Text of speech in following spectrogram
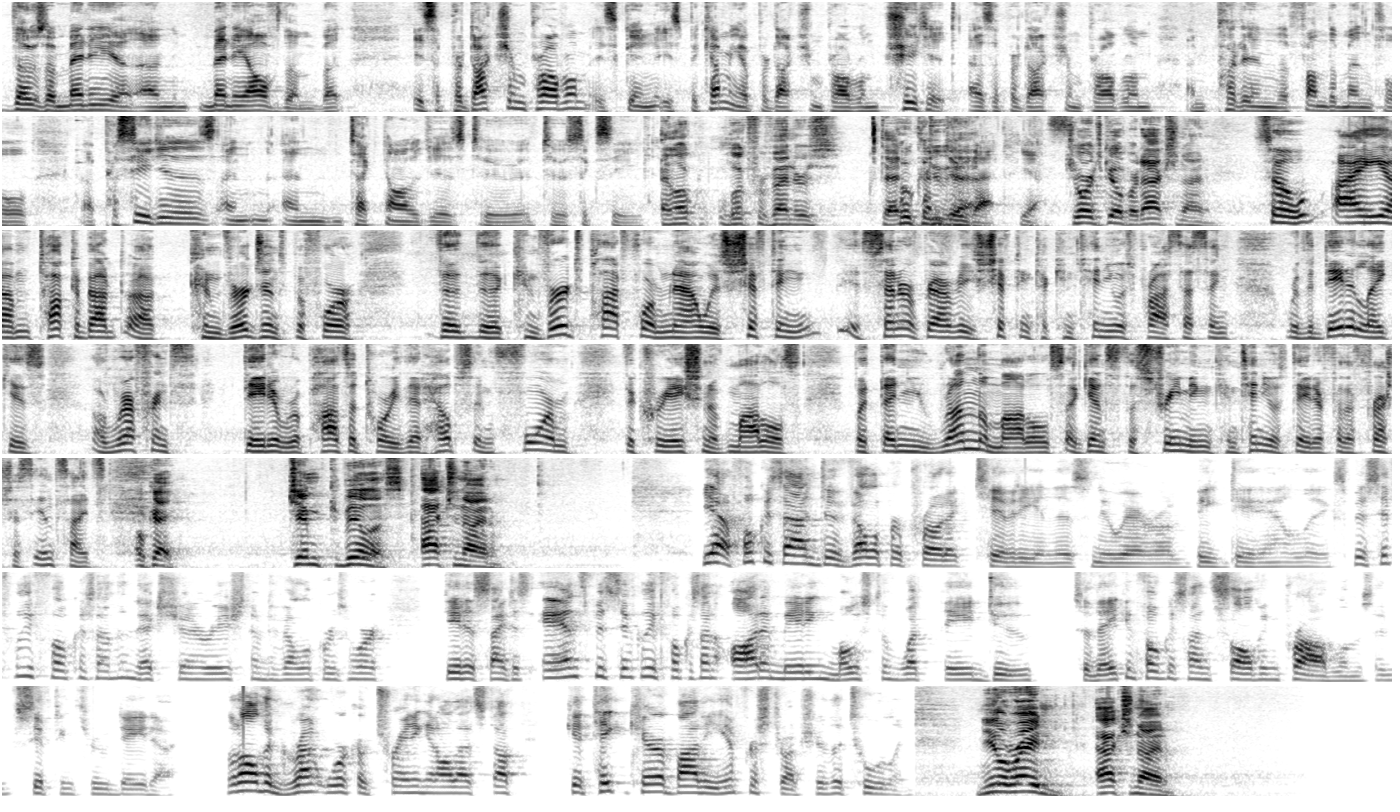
those are many uh, and many of them, but it's a production problem. It's, going, it's becoming a production problem. Treat it as a production problem and put in the fundamental uh, procedures and, and technologies to, to succeed. And look, look for vendors that Who can do, do that. that, yes. George Gilbert, action item. So I um, talked about uh, convergence before. The, the Converge platform now is shifting, its center of gravity is shifting to continuous processing, where the data lake is a reference data repository that helps inform the creation of models, but then you run the models against the streaming continuous data for the freshest insights. Okay, Jim Kobielus, action item. Yeah, focus on developer productivity in this new era of big data analytics. Specifically, focus on the next generation of developers who are data scientists, and specifically focus on automating most of what they do so they can focus on solving problems and sifting through data. Let all the grunt work of training and all that stuff get taken care of by the infrastructure, the tooling. Neil Raden, action item.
